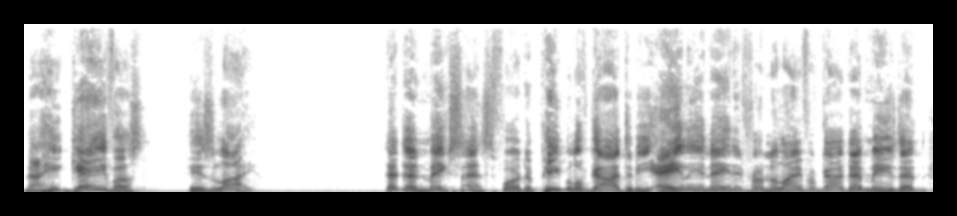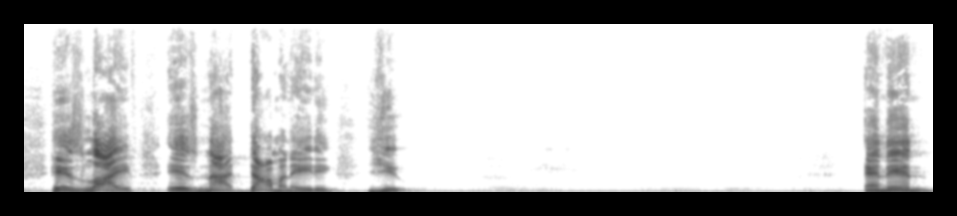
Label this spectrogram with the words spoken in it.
Now, He gave us His life. That doesn't make sense for the people of God to be alienated from the life of God. That means that His life is not dominating you. And then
